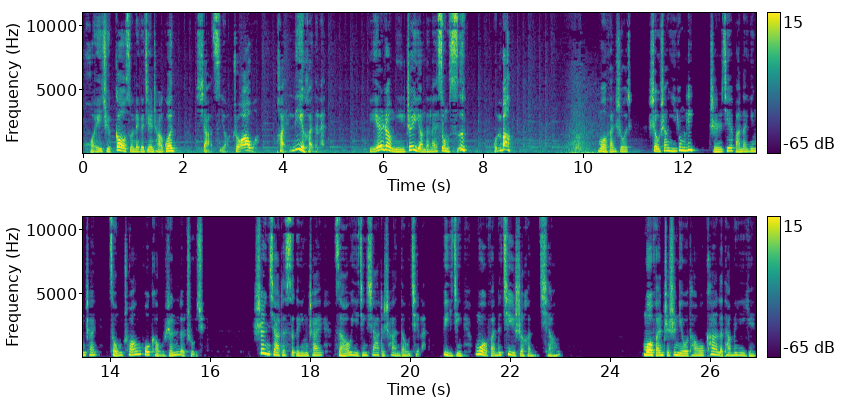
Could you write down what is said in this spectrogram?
回去告诉那个监察官，下次要抓我，派厉害的来，别让你这样的来送死。滚吧！”莫凡说着，手上一用力，直接把那阴差从窗户口扔了出去。剩下的四个阴差早已经吓得颤抖起来，毕竟莫凡的气势很强。莫凡只是扭头看了他们一眼，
